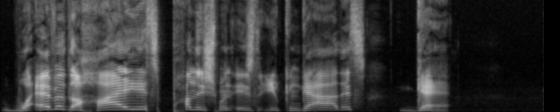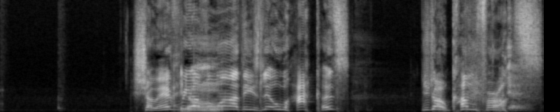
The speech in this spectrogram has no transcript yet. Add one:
whatever the highest punishment is that you can get out of this, get it. Show every other one of these little hackers you don't come for us.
